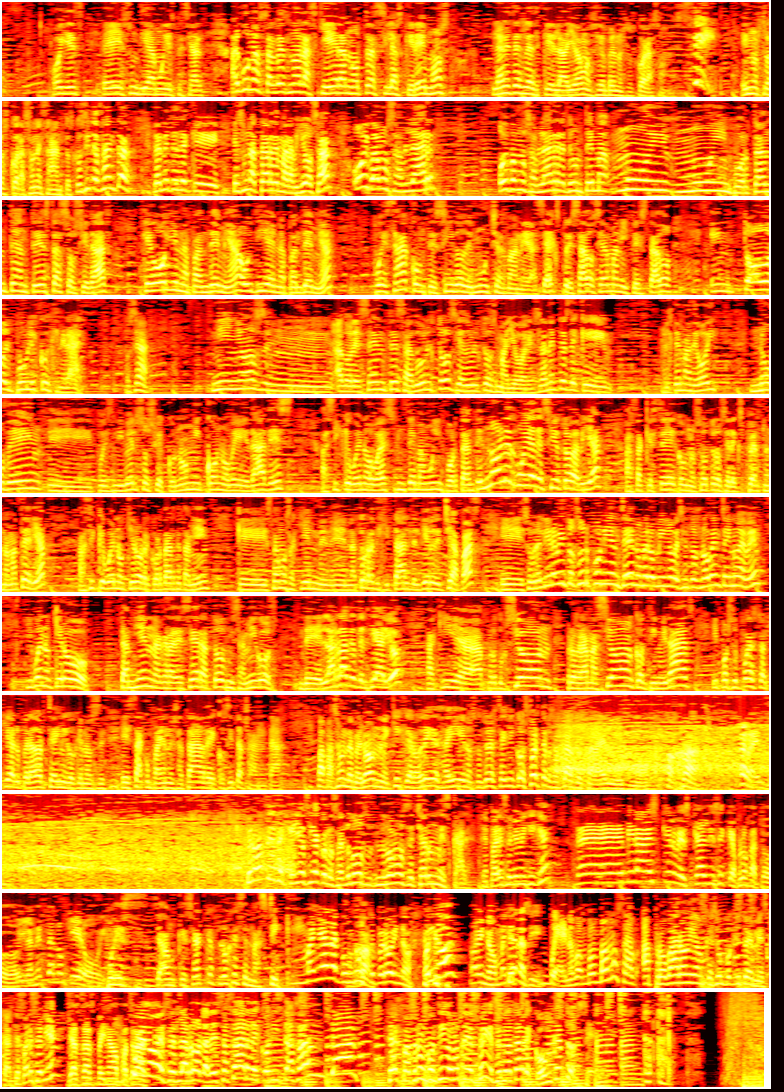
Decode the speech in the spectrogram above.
Hoy es, es un día muy especial. Algunas tal vez no las quieran, otras sí las queremos. La neta es la que la llevamos siempre en nuestros corazones. ¡Sí! En nuestros corazones santos. Cosita santa, la neta es de que es una tarde maravillosa. Hoy vamos a hablar... Hoy vamos a hablar de un tema muy, muy importante ante esta sociedad que hoy en la pandemia, hoy día en la pandemia, pues ha acontecido de muchas maneras. Se ha expresado, se ha manifestado en todo el público en general. O sea, niños, mm, adolescentes, adultos y adultos mayores. La neta es de que el tema de hoy no ve eh, pues nivel socioeconómico, no ve edades. Así que bueno, es un tema muy importante. No les voy a decir todavía hasta que esté con nosotros el experto en la materia. Así que bueno, quiero recordarte también que estamos aquí en, la torre digital del diario de Chiapas eh, sobre el libramiento sur poniente número 1999. Y bueno, quiero también agradecer a todos mis amigos de la radio del diario, aquí a producción, programación, continuidad y por supuesto aquí al operador técnico que nos está acompañando esta tarde, Cosita Santa. Papazón de Melón, Kike Rodríguez ahí en los controles técnicos, fuertes los aplausos para él mismo. Ajá. Pero antes de que yo siga con los saludos, nos vamos a echar un mezcal. ¿Te parece bien, Kike? Eh, mira, es que el mezcal dice que afloja todo y la neta no quiero hoy. Pues, aunque sea que aflojes el mastic. mañana con gusto, Ajá. pero hoy no. ¿Hoy no? Hoy no, mañana sí. Bueno, va- va- vamos a, a probar hoy, aunque sea un poquito de mezcal. ¿Te parece bien? Ya estás peinado para atrás. Bueno, esa es la rola de esta tarde, Conita Santa. Sea el patrón contigo, no te despegues, es la tarde con 14.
